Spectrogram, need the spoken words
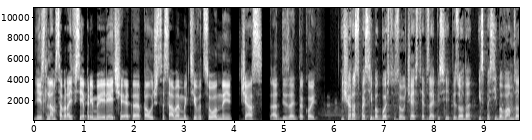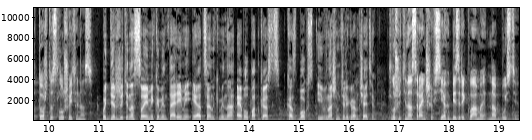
Если нам собрать все прямые речи, это получится самый мотивационный час от дизайн такой. Еще раз спасибо гостю за участие в записи эпизода и спасибо вам за то, что слушаете нас. Поддержите нас своими комментариями и оценками на Apple Podcasts, CastBox и в нашем телеграм-чате. Слушайте нас раньше всех без рекламы на Boosty.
